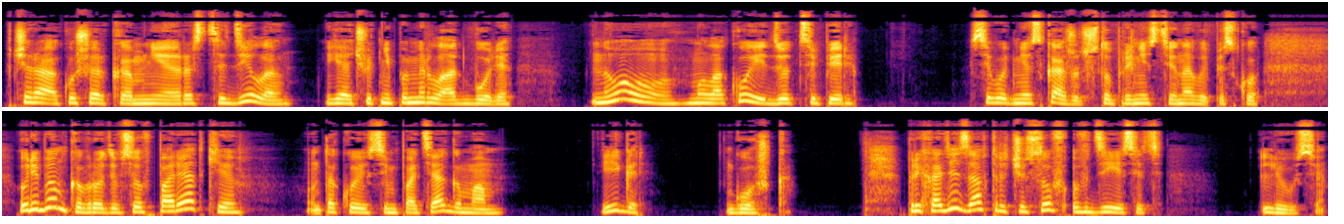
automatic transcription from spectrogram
Вчера акушерка мне расцедила, я чуть не померла от боли. Но молоко идет теперь. Сегодня скажут, что принести на выписку. У ребенка вроде все в порядке, он такой симпатяга, мам. Игорь? Гошка. Приходи завтра часов в десять. Люся.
